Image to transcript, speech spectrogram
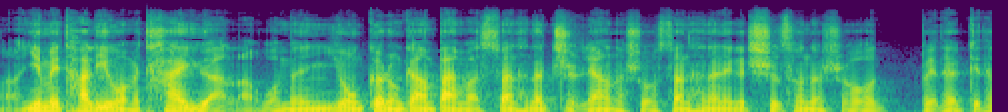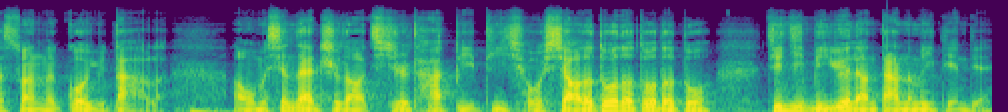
啊，因为它离我们太远了，我们用各种各样办法算它的质量的时候，算它的那个尺寸的时候，给它给它算的过于大了啊。我们现在知道，其实它比地球小得多得多得多，仅仅比月亮大那么一点点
